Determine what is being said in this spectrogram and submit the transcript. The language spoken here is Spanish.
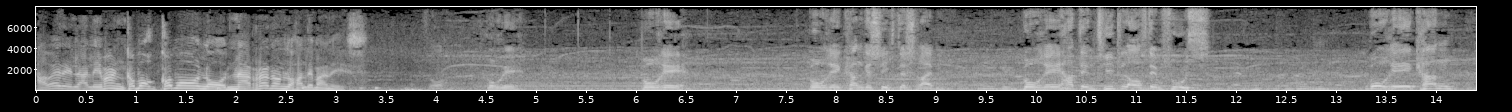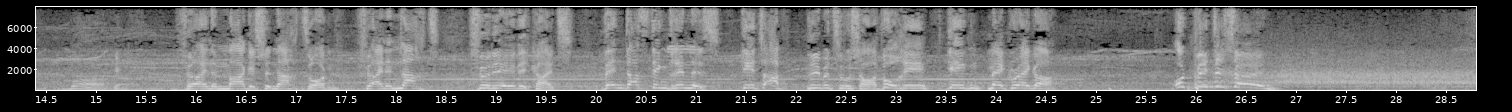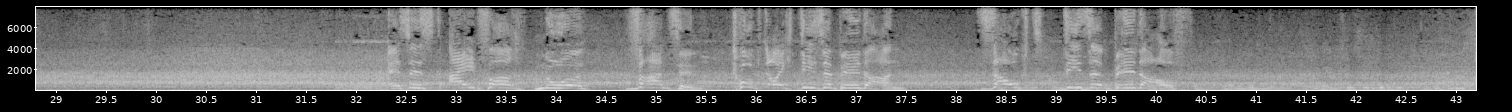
A ver, el alemán, ¿cómo, cómo lo narraron los alemanes? So, Boré. Boré. Boré kann Geschichte schreiben. Boré hat den Titel auf dem Fuß. Boré kann für eine magische Nacht sorgen. Für eine Nacht für die Ewigkeit. Wenn das Ding drin ist, geht's ab, liebe Zuschauer. Boré gegen McGregor. Und bitteschön! Es ist einfach nur Wahnsinn. Guckt euch diese Bilder an. Saugt diese Bilder auf.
